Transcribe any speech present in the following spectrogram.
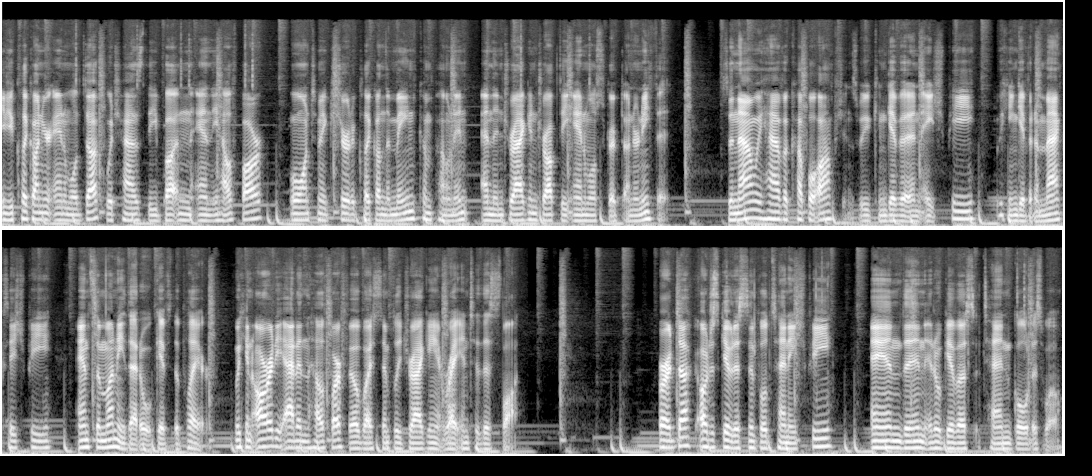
if you click on your animal duck, which has the button and the health bar, we'll want to make sure to click on the main component and then drag and drop the animal script underneath it. So now we have a couple options. We can give it an HP, we can give it a max HP, and some money that it will give the player. We can already add in the health bar fill by simply dragging it right into this slot. For our duck, I'll just give it a simple 10 HP, and then it'll give us 10 gold as well.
